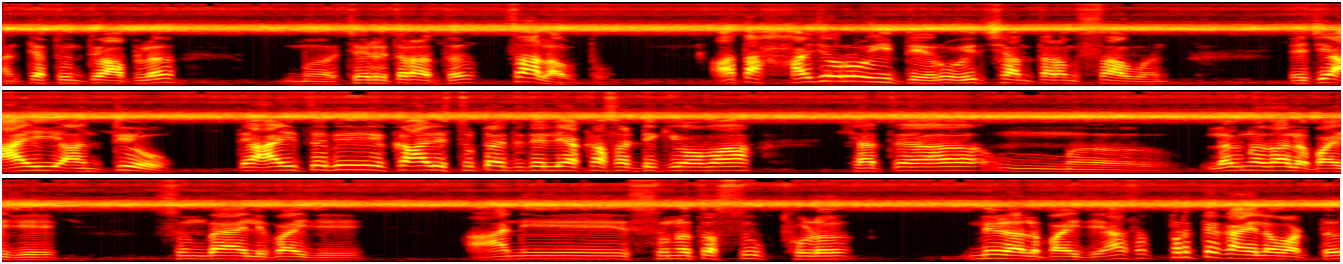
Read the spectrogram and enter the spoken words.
आणि त्यातून तो आपलं म, चरित्राचं चालवतो. आता हा जो रोहित आहे रोहित शांताराम सावंत याची आई आणि त्यो त्या आईचं बी काळी सुटायचं त्या लेखासाठी की बाबा ह्याच्या लग्न झालं पाहिजे सुनबाई आली पाहिजे. आणि सुनाचं सुख थोडं मिळालं पाहिजे. असं प्रत्येक आईला वाटतं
